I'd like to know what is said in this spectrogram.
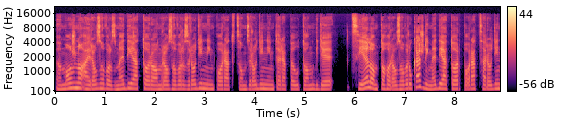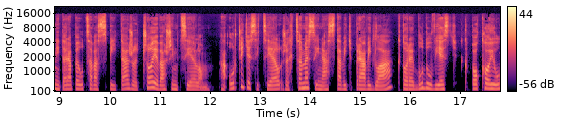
Možno aj rozhovor s mediátorom, rozhovor s rodinným poradcom, s rodinným terapeutom, kde cieľom toho rozhovoru, každý mediátor, poradca, rodinný terapeut sa vás spýta, že čo je vašim cieľom. A určite si cieľ, že chceme si nastaviť pravidlá, ktoré budú viesť k pokoju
